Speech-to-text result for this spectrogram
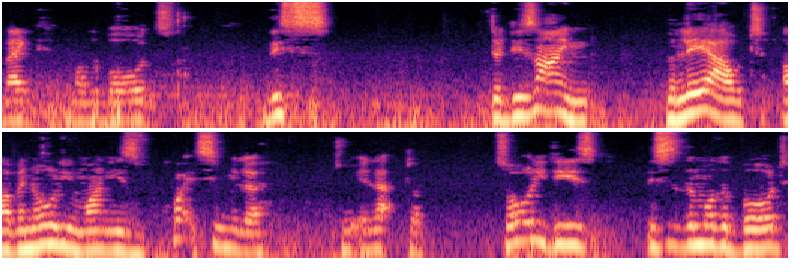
like motherboards. This the design the layout of an all-in-one is quite similar to a laptop. So all it is, this is the motherboard,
